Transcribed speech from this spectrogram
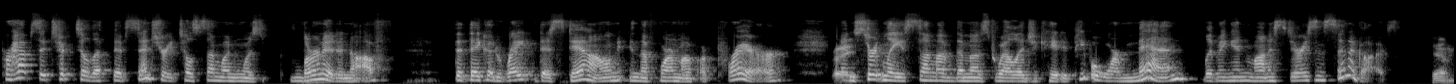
perhaps it took till the fifth century till someone was learned enough that they could write this down in the form of a prayer. Right. And certainly some of the most well educated people were men living in monasteries and synagogues. Yeah.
